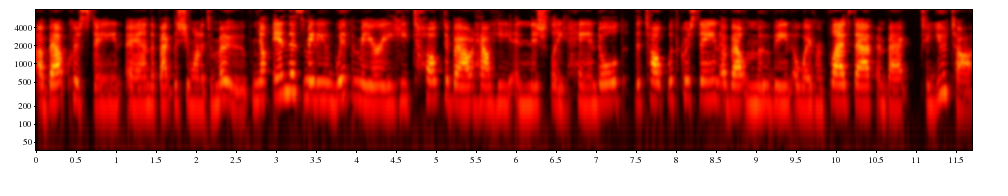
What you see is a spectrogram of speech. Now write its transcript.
about Christine and the fact that she wanted to move. Now, in this meeting with Meri, he talked about how he initially handled the talk with Christine about moving away from Flagstaff and back to Utah.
